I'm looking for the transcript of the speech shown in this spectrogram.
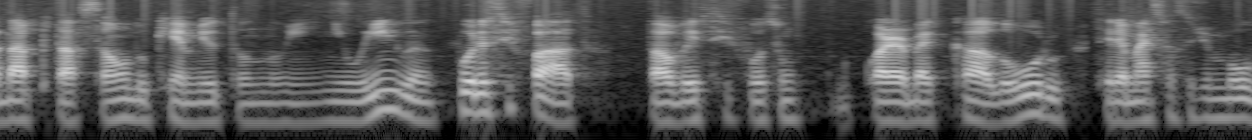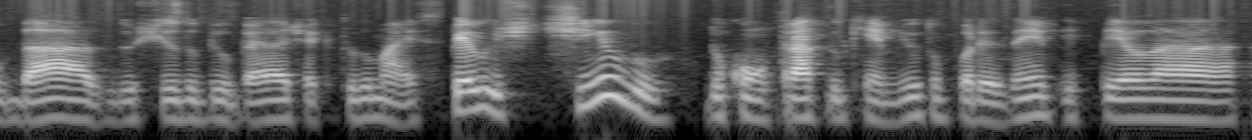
adaptação do Cam Newton no New England por esse fato. Talvez se fosse um quarterback calouro, seria mais fácil de moldar do estilo do Bill Belichick e tudo mais. Pelo estilo do contrato do Cam Newton, por exemplo, e pela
